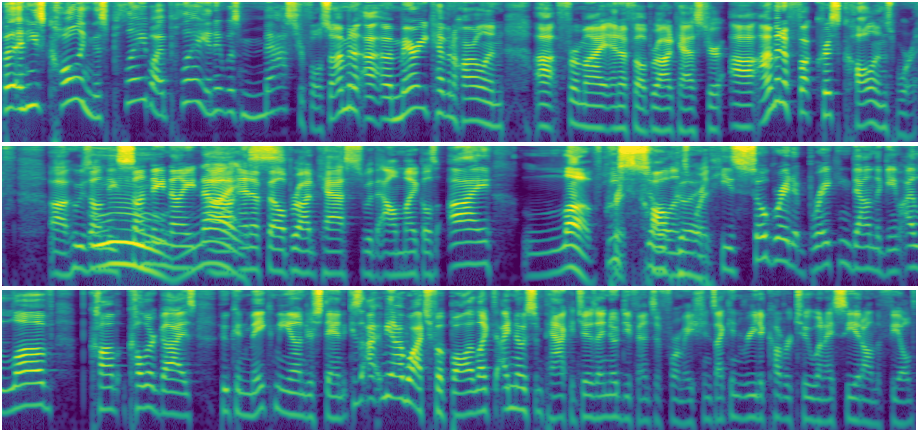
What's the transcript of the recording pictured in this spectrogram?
but and he's calling this play by play, and it was masterful. So I'm gonna uh, uh, marry Kevin Harlan uh, for my NFL broadcaster. Uh, I'm gonna fuck Chris Collinsworth, uh, who's on these Ooh, Sunday night nice. uh, NFL broadcasts with Al Michaels. I love He's Chris so Collinsworth. good. He's so great at breaking down the game. I love co- color guys who can make me understand because I mean I watch football. I like to, I know some packages. I know defensive formations. I can read a cover two when I see it on the field.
